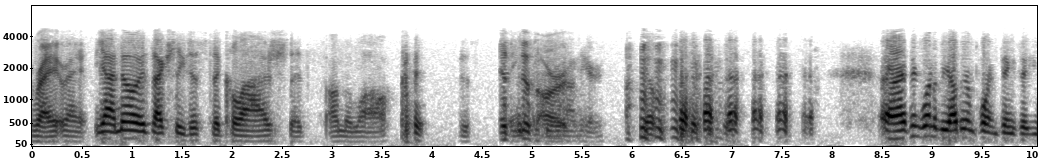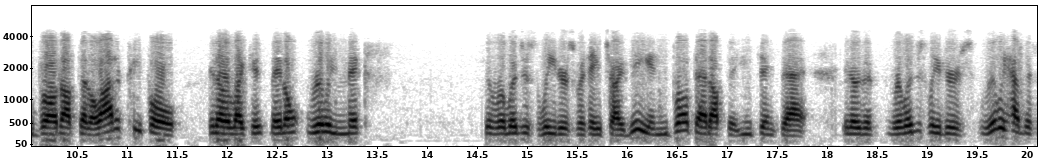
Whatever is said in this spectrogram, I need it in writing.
Right, right. Yeah, no, it's actually just a collage that's on the wall. just it's just art around here. Yep. and I think one of the other important things that you brought up that a lot of people, you know, like it, they don't really mix the religious leaders with HIV, and you brought that up that you think that you know the religious leaders really have this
